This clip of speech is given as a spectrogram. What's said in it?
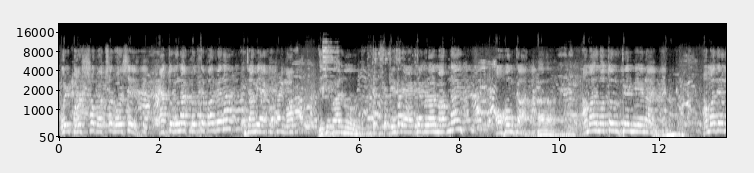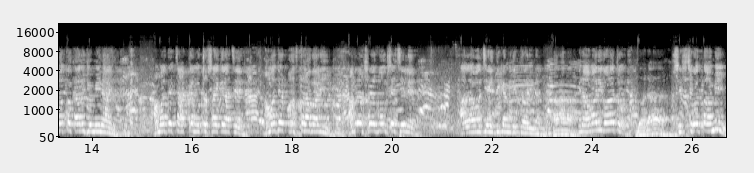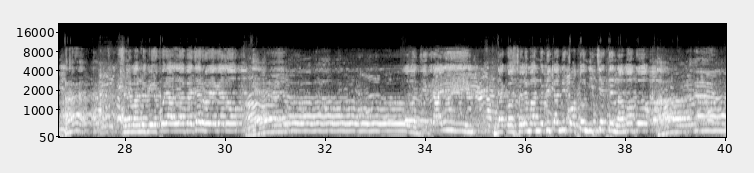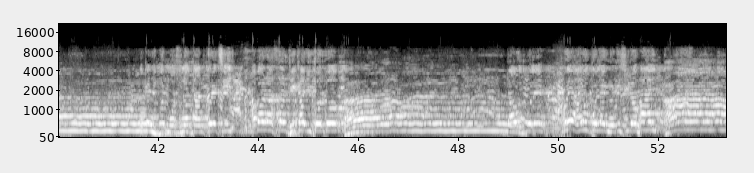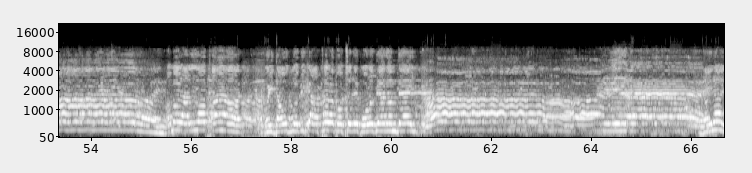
ওই পাঁচশো বছর বয়সে এত গুণা করতে পারবে না যে আমি এক কথায় মাপ দিতে পারব। কিন্তু একটা গুণার মাপ নাই অহংকার। হ্যাঁ। আমার মতো রূপের মেয়ে নাই আমাদের মতো কারও জমি নাই আমাদের চারটে মোটর সাইকেল আছে আমাদের পাঁচতলা বাড়ি আমরা শেষ বংশের ছেলে। আল্লাহ বলছে এদিকে আমি দেখতে পারি না। হ্যাঁ। কিন্তু আমারই গড়া তো। গড়া? সৃষ্টিকর্তা আমি। হ্যাঁ। সুলেমান নবীর উপরে আল্লাহ বেজার হয়ে গেল। জিব্রাইল দেখো সুলেমান নবীকে আমি কত নিচেতে নামাবো। ওকে যেমন মসনদ দান করেছি আবার রাস্তার ভিখারি করব। দাউদ বলে বলে আয়ুব বলে এক নবী ছিল ভাই। আমার আল্লাহ পাক ওই দাউদ নবীকে আঠারো বছরে বড় ব্যায়াম দেয়। নাই?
